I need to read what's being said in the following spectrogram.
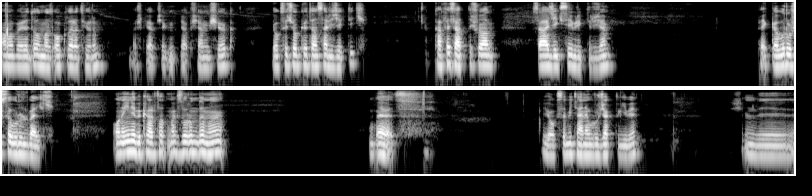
Ama böyle de olmaz. Oklar atıyorum. Başka yapacak yapacağım bir şey yok. Yoksa çok kötü hasar yiyecektik. Kafes attı. Şu an sadece iksir biriktireceğim. Pekka vurursa vurur belki. Ona yine bir kart atmak zorunda mı? Evet. Yoksa bir tane vuracaktı gibi. Şimdi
